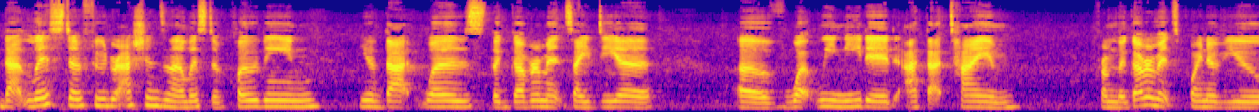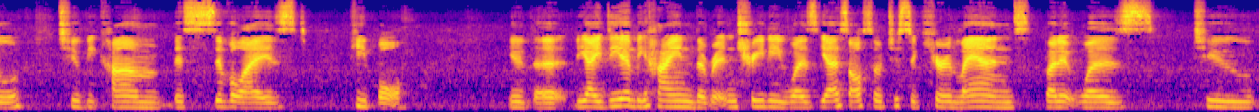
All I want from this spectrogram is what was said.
that list of food rations and that list of clothing, you know, that was the government's idea of what we needed at that time from the government's point of view to become this civilized people. You know, the the idea behind the written treaty was yes, also to secure land, but it was to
